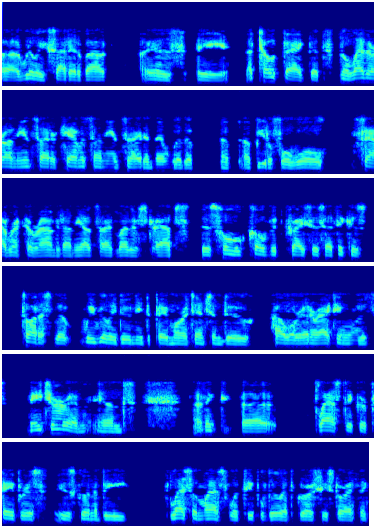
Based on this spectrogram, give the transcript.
uh, really excited about is a a tote bag that's the leather on the inside or canvas on the inside, and then with a a, a beautiful wool fabric around it on the outside, leather straps. This whole COVID crisis, I think, has taught us that we really do need to pay more attention to how we're interacting with nature and and I think uh, plastic or papers is going to be less and less what people do at the grocery store. I think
